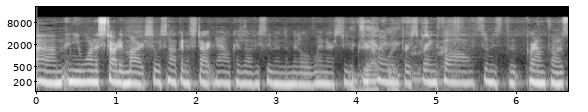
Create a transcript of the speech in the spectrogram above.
um, and you want to start in March, so it's not going to start now because obviously we're in the middle of winter, so you're you're Exactly. planning for spring thaw as soon as the ground thaws.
